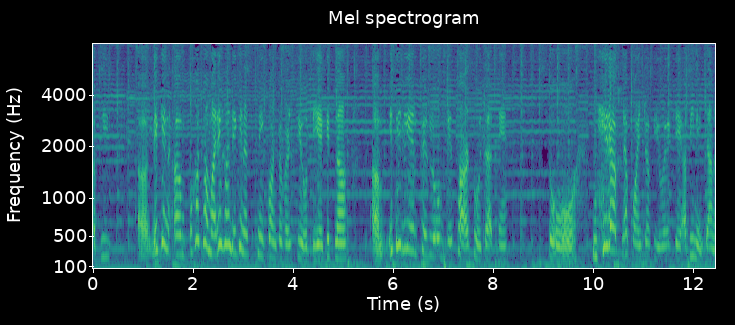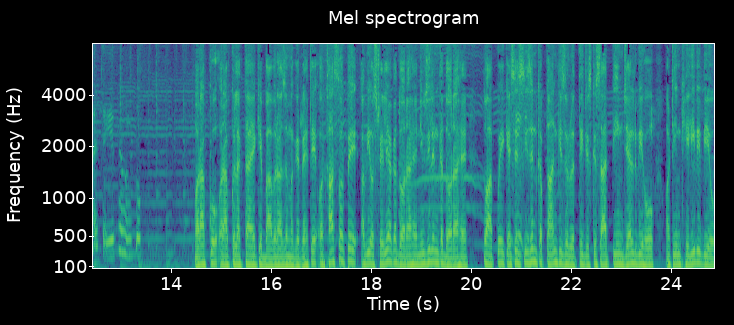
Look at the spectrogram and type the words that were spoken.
अभी लेकिन बहुत हमारे यहाँ देखे ना कितनी कंट्रोवर्सी होती है कितना इसीलिए फिर लोग डिसहार्ट हो जाते हैं। तो मेरा अपना पॉइंट ऑफ़ व्यू है कि अभी नहीं जाना चाहिए था उनको। और आपको और आपको लगता है कि बाबर आज़म अगर रहते और खास तौर पे अभी ऑस्ट्रेलिया का दौरा है न्यूजीलैंड का दौरा है तो आपको एक ऐसे। सीज़न कप्तान की ज़रूरत थी जिसके साथ टीम जेल्ड भी हो और टीम खेली भी भी हो।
